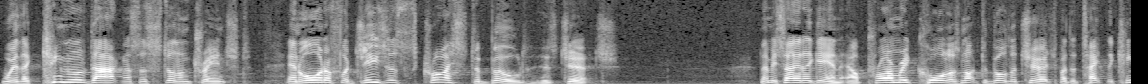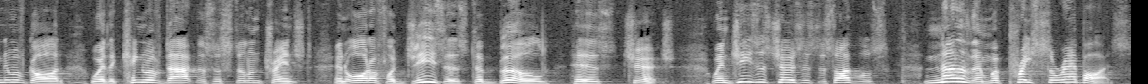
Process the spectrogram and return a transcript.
where the kingdom of darkness is still entrenched in order for Jesus Christ to build his church. Let me say it again. Our primary call is not to build the church, but to take the kingdom of God where the kingdom of darkness is still entrenched in order for Jesus to build his church. When Jesus chose his disciples, none of them were priests or rabbis.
